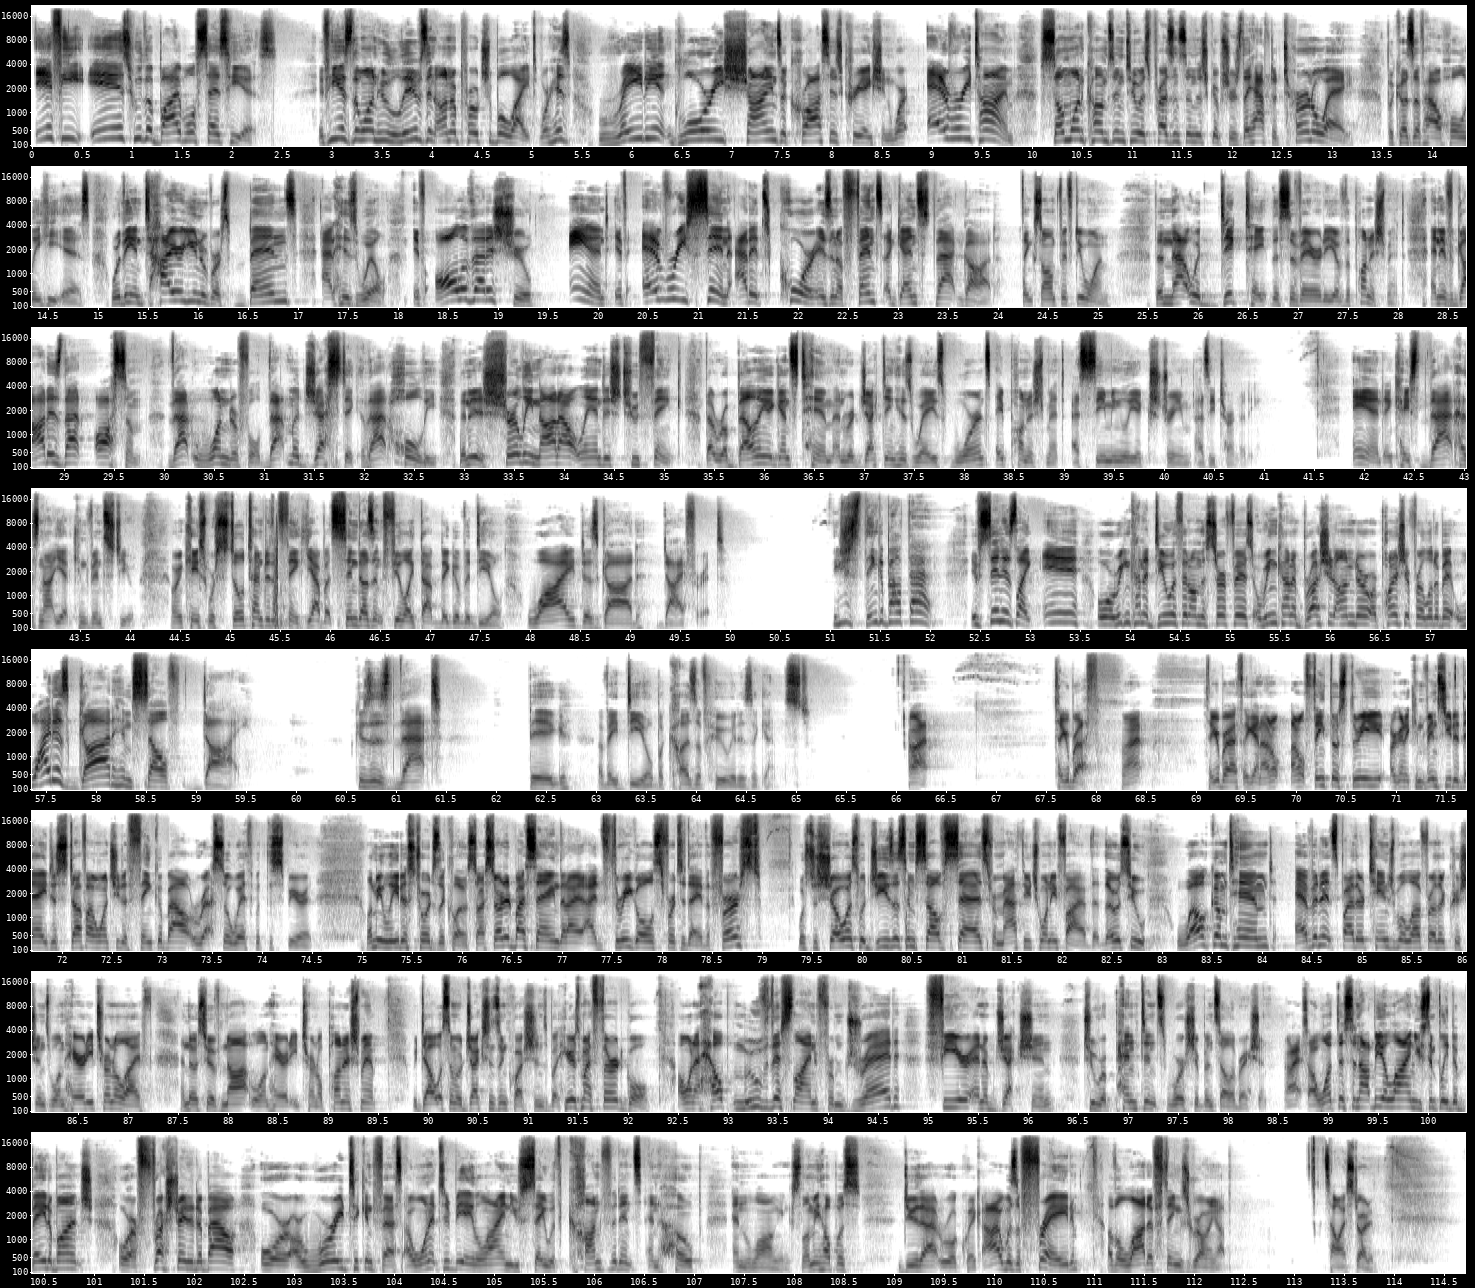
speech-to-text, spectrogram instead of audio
if he is who the Bible says he is, if he is the one who lives in unapproachable light, where his radiant glory shines across his creation, where every time someone comes into his presence in the scriptures, they have to turn away because of how holy he is, where the entire universe bends at his will, if all of that is true, and if every sin at its core is an offense against that God, think Psalm 51, then that would dictate the severity of the punishment. And if God is that awesome, that wonderful, that majestic, that holy, then it is surely not outlandish to think that rebelling against Him and rejecting His ways warrants a punishment as seemingly extreme as eternity. And in case that has not yet convinced you, or in case we're still tempted to think, yeah, but sin doesn't feel like that big of a deal, why does God die for it? You just think about that. If sin is like, eh, or we can kind of deal with it on the surface, or we can kind of brush it under or punish it for a little bit, why does God Himself die? Because it is that big of a deal because of who it is against. All right, take a breath, all right? Take a breath. Again, I don't, I don't think those three are going to convince you today. Just stuff I want you to think about, wrestle with with the Spirit. Let me lead us towards the close. So I started by saying that I, I had three goals for today. The first was to show us what Jesus himself says from Matthew 25 that those who welcomed him, evidenced by their tangible love for other Christians, will inherit eternal life, and those who have not will inherit eternal punishment. We dealt with some objections and questions, but here's my third goal I want to help move this line from dread, fear, and objection to repentance, worship, and celebration. All right, so I want this to not be a line you simply debate a bunch or are frustrated about or are worried to confess. I want it to be a line you say with confidence and hope and longing. So let me help us do that real quick. I was afraid of a lot of things growing up. That's how I started.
